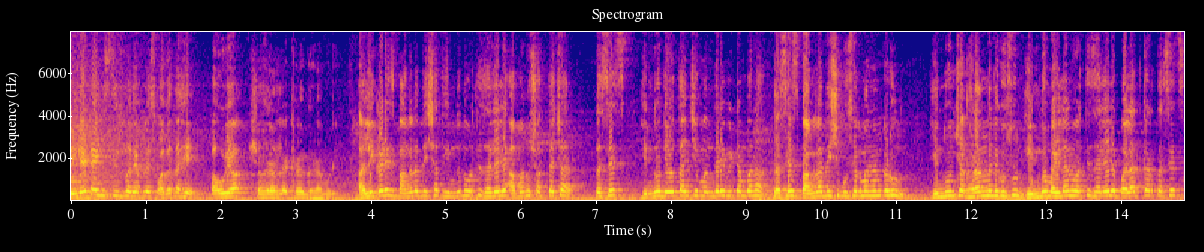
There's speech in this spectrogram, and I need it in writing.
इंडिया टाइम्स न्यूजमध्ये आपले स्वागत आहे. पाहूया शहरातल्या ठळक घडामोडी. अलीकडेच बांगलादेशात हिंदूंवरती झालेले अमानुष अत्याचार तसेच हिंदू देवतांची मंदिरे विटंबना तसेच बांगलादेशी मुसलमानांकडून हिंदूंच्या घरांमध्ये घुसून हिंदू महिलांवरती झालेले बलात्कार तसेच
